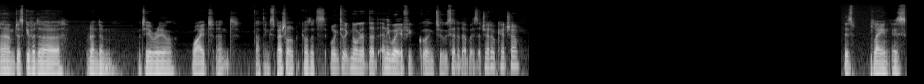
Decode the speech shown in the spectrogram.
Um, just give it a random material, white and nothing special because it's going to ignore that anyway if you're going to set it up as a shadow catcher. This plane is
